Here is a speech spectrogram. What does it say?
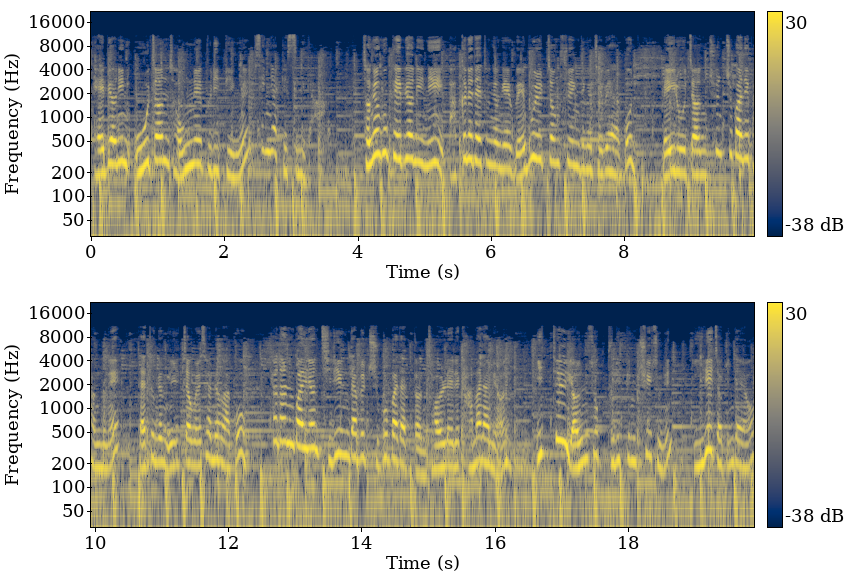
대변인 오전 정례 브리핑을 생략했습니다. 정영국 대변인이 박근혜 대통령의 외부 일정 수행 등을 제외하곤 매일 오전 춘추관에 방문해 대통령 일정을 설명하고 현안 관련 질의응답을 주고받았던 전례를 감안하면 이틀 연속 브리핑 취소는 이례적인데요.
